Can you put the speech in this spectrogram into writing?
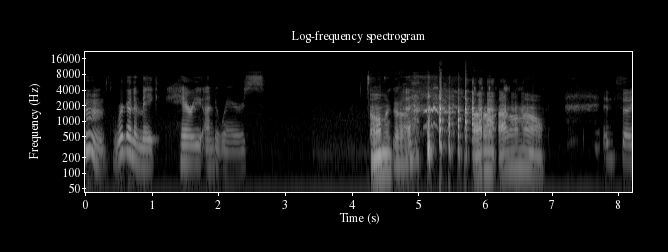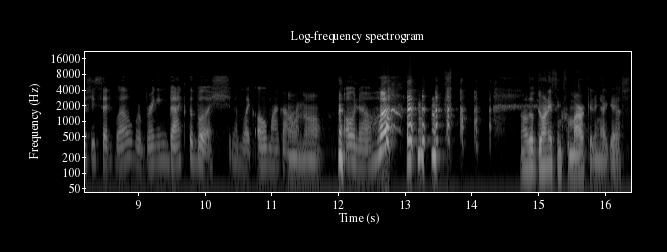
hmm, we're gonna make hairy underwears. Oh my god. I don't I don't know. And so she said, "Well, we're bringing back the bush." And I'm like, "Oh my god." Oh no. oh no. well, they'll do anything for marketing, I guess.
